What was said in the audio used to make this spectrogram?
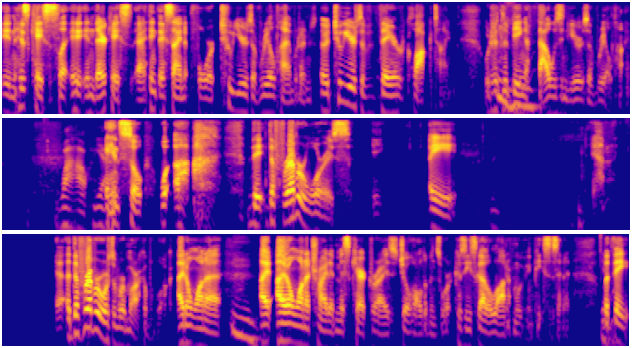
in his case, in their case, I think they signed up for two years of real time, which uh, two years of their clock time, which ends up being a thousand years of real time. Wow, yeah. And so, uh, the the Forever War is a uh, the Forever War is a remarkable book. I don't want to Mm. I, I don't want to try to mischaracterize Joe Haldeman's work because he's got a lot of moving pieces in it. But they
